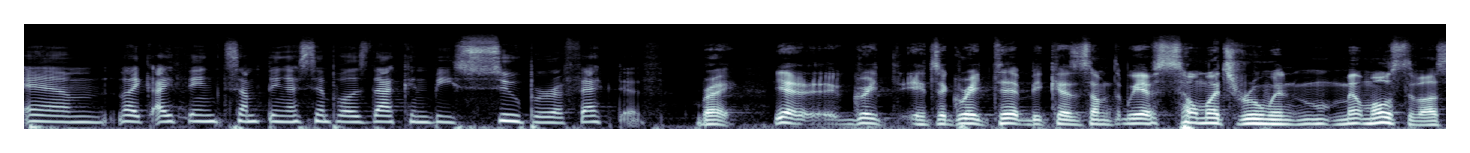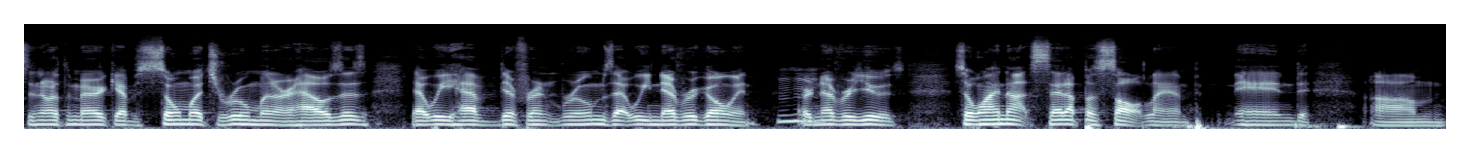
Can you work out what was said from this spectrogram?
Um like i think something as simple as that can be super effective Right. Yeah, great. It's a great tip because some we have so much room in m- most of us in North America have so much room in our houses that we have different rooms that we never go in or never use. So why not set up a salt lamp and um,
